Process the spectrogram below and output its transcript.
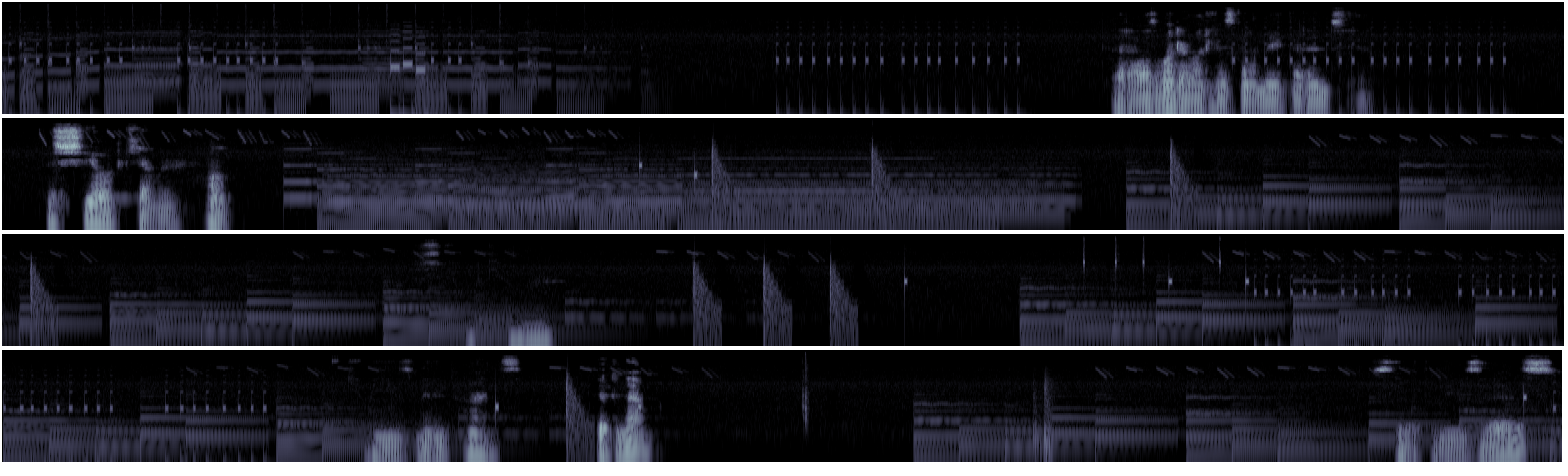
was wondering what he was gonna make that into. The shield killer. Huh. Used many times. Good to know. See what the news is.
